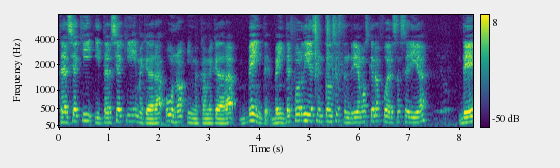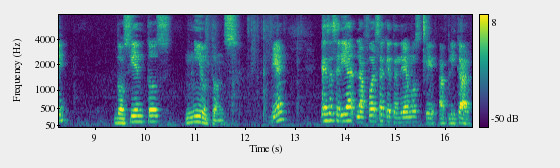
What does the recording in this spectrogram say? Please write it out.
Tercia aquí y tercia aquí me quedará 1 y acá me quedará 20. 20 por 10, entonces tendríamos que la fuerza sería de 200 newtons. Bien, esa sería la fuerza que tendríamos que aplicar.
